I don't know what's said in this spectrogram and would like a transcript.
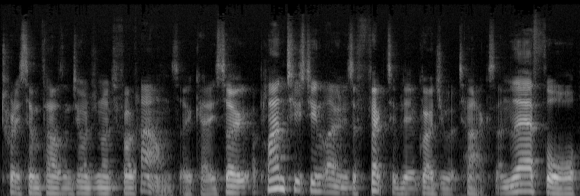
£27,295. Okay, so a Plan 2 student loan is effectively a graduate tax, and therefore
